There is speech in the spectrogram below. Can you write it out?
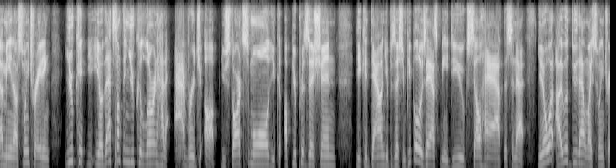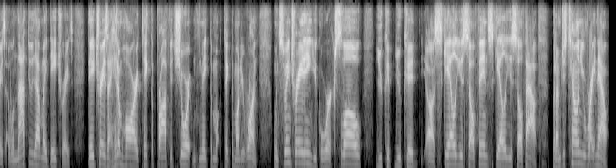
I mean uh, swing trading, you could you know that's something you could learn how to average up. You start small, you could up your position, you could down your position. People always ask me, do you sell half, this and that? You know what? I will do that with my swing trades. I will not do that with my day trades. Day trades, I hit them hard, take the profit short, and make the take the money run. When swing trading, you could work slow. You could you could uh, scale yourself in, scale yourself out. But I'm just telling you right now,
